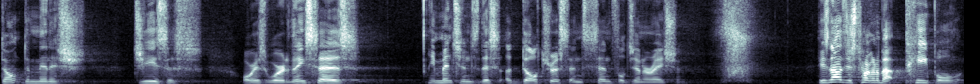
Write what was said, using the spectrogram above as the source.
Don't diminish Jesus or his word. And then he says, he mentions this adulterous and sinful generation. He's not just talking about people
